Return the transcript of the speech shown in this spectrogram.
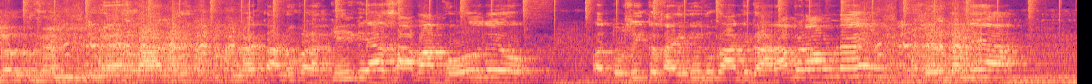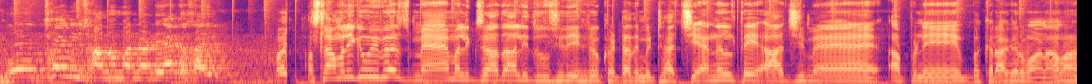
ਗਲਤ ਫਹਿਮੀ ਹੈ। ਮੈਂ ਤਾਂ ਜੀ ਮੈਂ ਤੁਹਾਨੂੰ ਭਲਾ ਕੀ ਕਿਹਾ ਸਾਬਾ ਖੋਲ ਦਿਓ। ਆ ਤੁਸੀਂ ਕਸਾਈ ਦੀ ਦੁਕਾਨ 'ਚ ਗਾਰਾ ਬੜਾਉਂਦੇ ਫਿਰ ਬੰਨਿਆ ਉਹ ਇੱਥੋਂ ਹੀ ਨਹੀਂ ਸਾਨੂੰ ਮੰਨਣ ਡਿਆ ਕਸਾਈ। ਅਸਲਾਮ ਅਲੈਕੁਮ ਵੀਵਰਸ ਮੈਂ ਮਲਿਕਜ਼ਾਦ ਤੇ ਤੁਸੀਂ ਦੇਖ ਰਹੇ ਹੋ ਖੱਟਾ ਤੇ ਮਿੱਠਾ ਚੈਨਲ ਤੇ। ਅੱਜ ਮੈਂ ਆਪਣੇ ਬੱਕਰਾ ਕਰਵਾਉਣਾ ਵਾ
